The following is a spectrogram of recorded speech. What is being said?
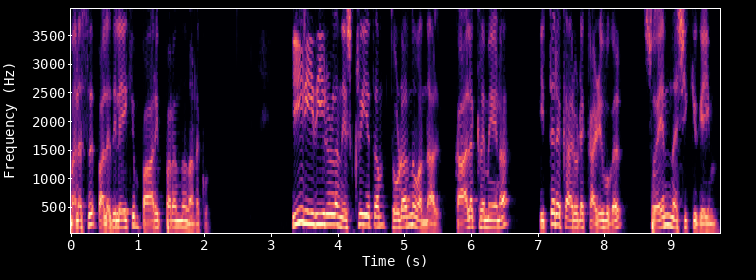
മനസ്സ് പലതിലേക്കും പാറിപ്പറന്ന് നടക്കും. ഈ രീതിയിലുള്ള നിഷ്ക്രിയത്വം തുടർന്നു വന്നാൽ കാലക്രമേണ ഇത്തരക്കാരുടെ കഴിവുകൾ സ്വയം നശിക്കുകയും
